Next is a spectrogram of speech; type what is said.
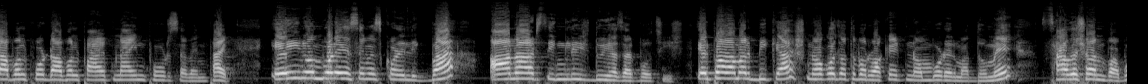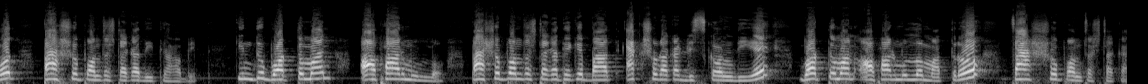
double four double five nine four seven five. এই নম্বরে এস এম এস করে লিখবা, অনার্স ইংলিশ দুই হাজার পঁচিশ। এরপর আমার বিকাশ, নগদ অথবা রকেট নম্বরের মাধ্যমে সাজেশন বাবদ পাঁচশো পঞ্চাশ টাকা দিতে হবে। কিন্তু বর্তমান অফার মূল্য, পাঁচশো পঞ্চাশ টাকা থেকে বাদ একশো টাকা ডিসকাউন্ট দিয়ে বর্তমান অফার মূল্য মাত্র চারশো পঞ্চাশ টাকা।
